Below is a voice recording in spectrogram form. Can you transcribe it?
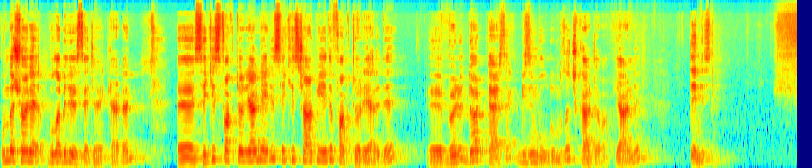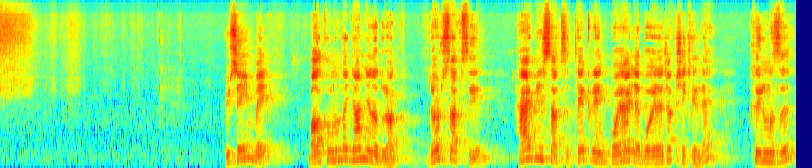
Bunu da şöyle bulabiliriz seçeneklerden. Ee, 8 faktöriyel neydi? 8 çarpı 7 faktöriyeldi. Ee, bölü 4 dersek bizim bulduğumuza çıkar cevap. Yani denizli. Hüseyin Bey balkonunda yan yana duran 4 saksıyı her bir saksı tek renk boyayla boyanacak şekilde kırmızı,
